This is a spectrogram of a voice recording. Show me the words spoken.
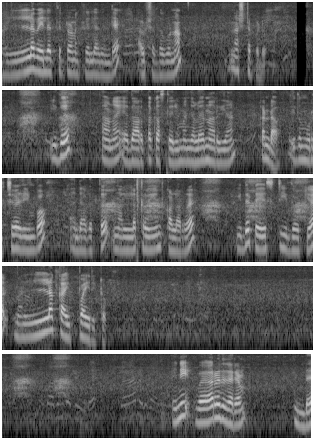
നല്ല വെയിലത്തിട്ട് ഉണക്കിയാൽ അതിന്റെ ഔഷധ ഗുണം നഷ്ടപ്പെടും. ഇത് ആണ് യഥാർത്ഥ കസ്തൂരി മഞ്ഞൾ എന്നറിയാൻ. കണ്ടോ? ഇത് മുറിച്ച് കഴിയുമ്പോൾ അതിന്റെ അകത്ത് നല്ല ക്രീം കളറ്. ഇത് ടേസ്റ്റ് ചെയ്ത് നോക്കിയാൽ നല്ല കയ്പ്പായിരിക്കും ഇനി വേറൊരു തരം ഉണ്ട്.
